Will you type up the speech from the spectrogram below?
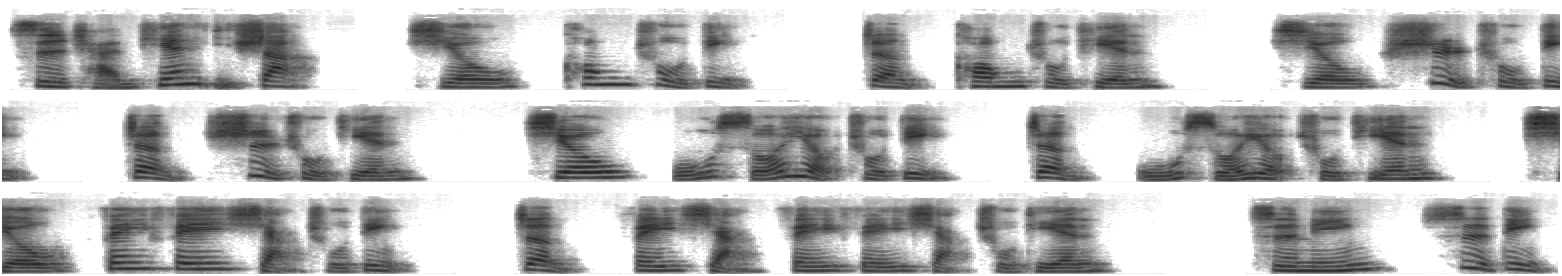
四禅天以上，修空处定，正空处天；修事处定，正事处天；修无所有处定，正无所有处天；修非非想处定，正非想非非想处天。此名四定。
